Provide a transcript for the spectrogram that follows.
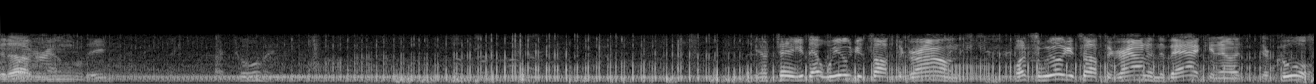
it up. Around, see? I told him. You know, I tell you, that wheel gets off the ground. Once the wheel gets off the ground in the back, you know, they're cool.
